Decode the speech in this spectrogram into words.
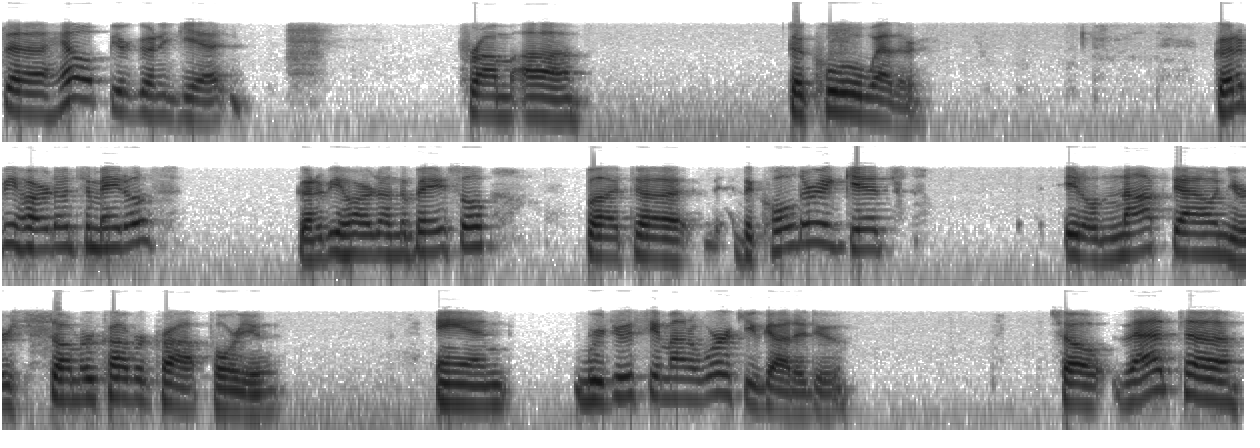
the help you're going to get from uh, the cool weather. Going to be hard on tomatoes, going to be hard on the basil, but uh, the colder it gets, it'll knock down your summer cover crop for you and reduce the amount of work you've got to do. So that uh,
